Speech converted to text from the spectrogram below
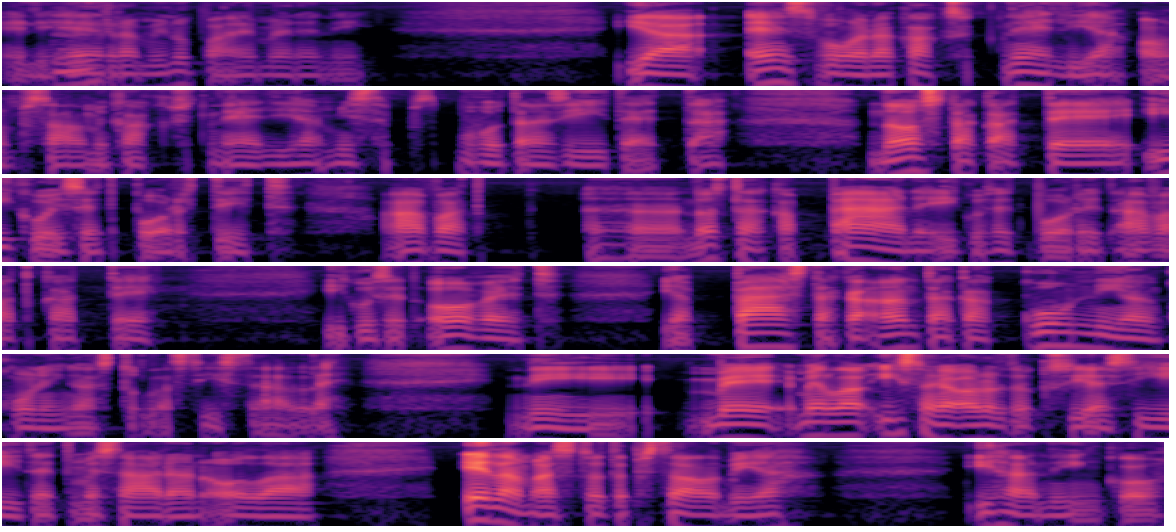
eli Mm. Herra minun paimeneni. Ja ensi vuonna 24 on psalmi 24, missä puhutaan siitä, että nostakaa te ikuiset portit, avat, äh, nostakaa päänne ikuiset portit, avatkaa te ikuiset ovet ja päästäkää, antakaa kunnian kuningas tulla sisälle. Niin me, meillä on isoja odotuksia siitä, että me saadaan olla elämässä tuota psalmia ihan niin kuin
